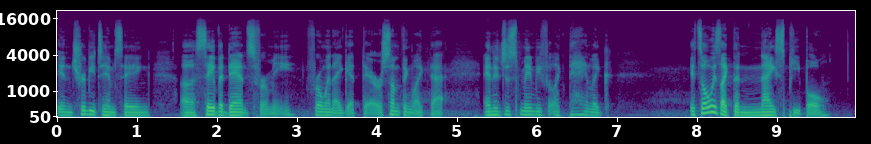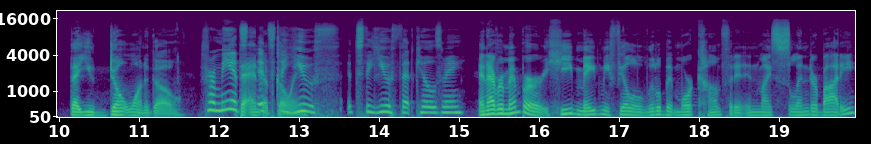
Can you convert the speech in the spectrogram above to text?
in tribute to him saying, uh, "Save a dance for me for when I get there," or something like that, and it just made me feel like, dang, like it's always like the nice people that you don't want to go. For me, it's it's the youth. It's the youth that kills me. And I remember he made me feel a little bit more confident in my slender body.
